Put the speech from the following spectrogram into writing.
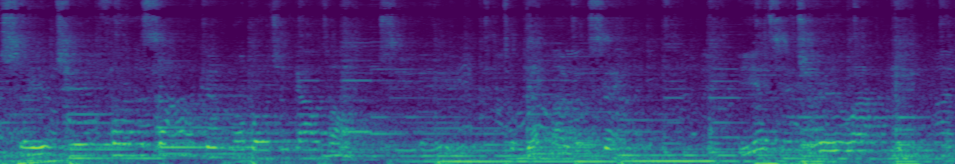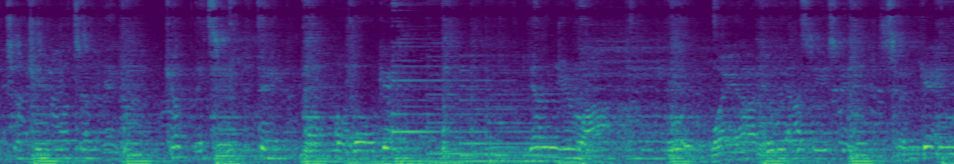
谁人穿婚纱跟我步进教堂？是你，同一脉血。一些最怀念，能抓住我真名，给你知的莫妒忌。因缘幻会遗下了也是情曾经。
